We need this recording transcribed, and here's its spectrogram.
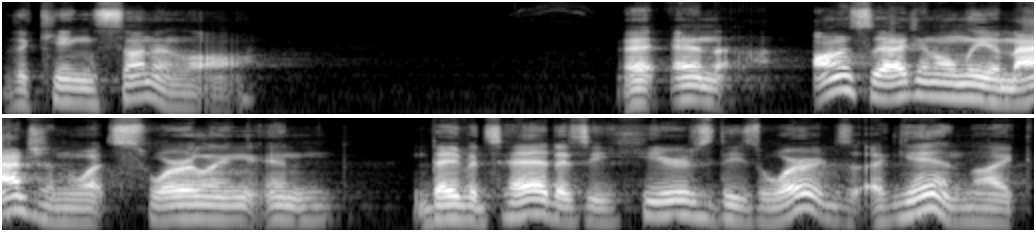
the king's son in law. And honestly, I can only imagine what's swirling in David's head as he hears these words again. Like,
